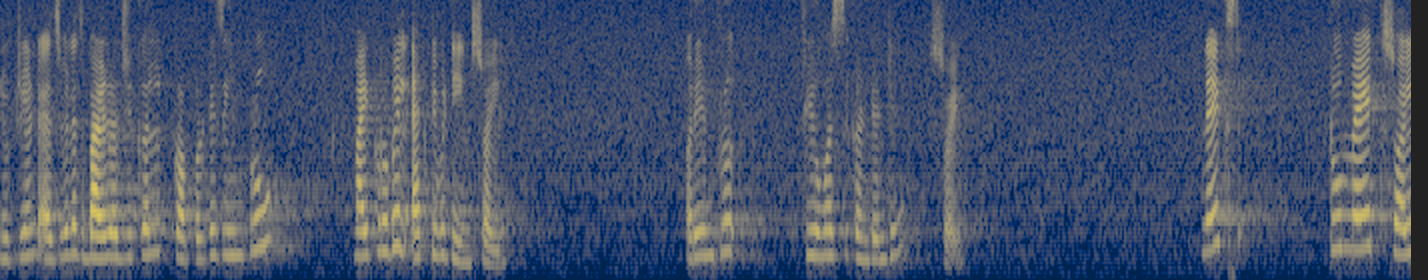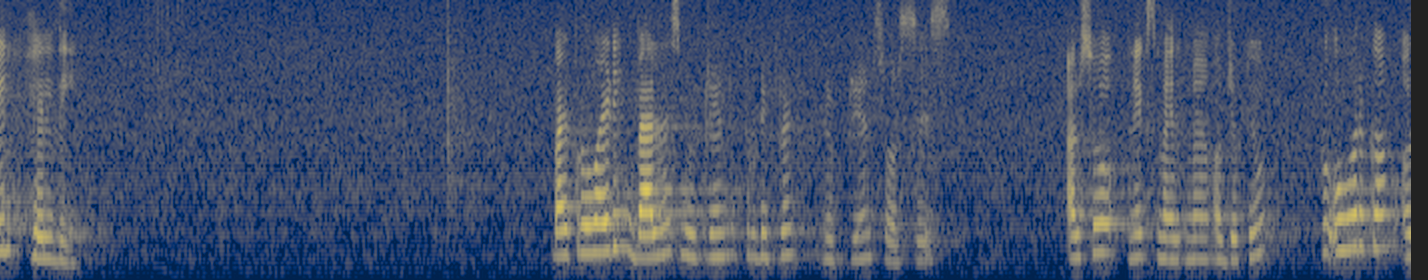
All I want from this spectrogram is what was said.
nutrient as well as biological properties improve microbial activity in soil or improve humus content in soil. Next, to make soil healthy. By providing balanced nutrient through different nutrient sources. Also, next objective to overcome or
